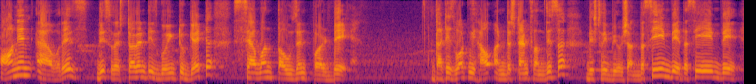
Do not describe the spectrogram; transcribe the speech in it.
On an average this restaurant is going to get 7000 per day that is what we have understand from this uh, distribution. The same way the same way.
